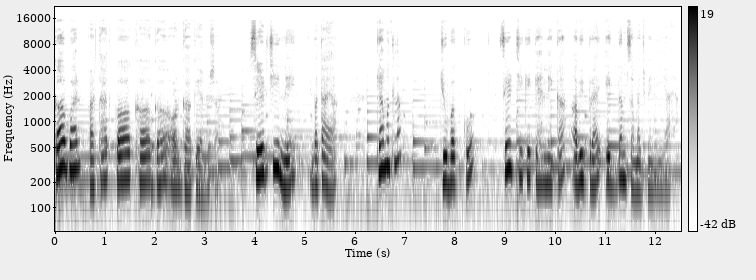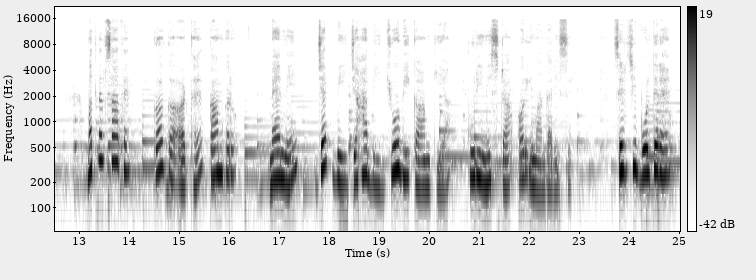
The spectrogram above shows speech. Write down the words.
क वर्ग अर्थात क, ख, ग और घ के अनुसार। सेठ जी ने बताया, क्या मतलब? युवक को सेठ जी के कहने का अभिप्राय एकदम समझ में नहीं आया। मतलब साफ़ है, क का अर्थ है काम करो। मैंने जब भी, जहाँ भी, जो भी काम किया, पूरी निष्ठा और ईमानदारी से। सेठ जी बोलते रहे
